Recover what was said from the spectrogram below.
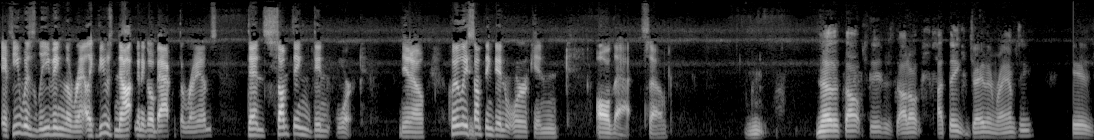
if he was leaving the Ram like if he was not going to go back with the Rams, then something didn't work. You know, clearly mm. something didn't work and all that. So, mm. Another thought is, is I don't. I think Jalen Ramsey is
